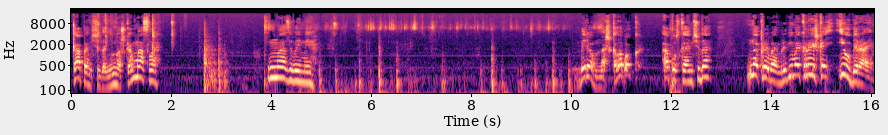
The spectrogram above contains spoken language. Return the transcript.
Капаем сюда немножко масла. Смазываем ее. Берем наш колобок опускаем сюда, накрываем любимой крышкой и убираем.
